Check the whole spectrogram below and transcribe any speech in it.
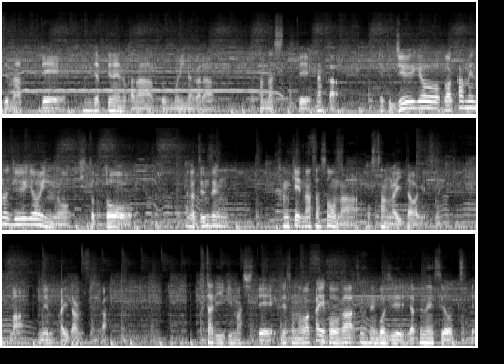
てなってなんでやってないのかなと思いながら話してなんかえっと従業若めの従業員の人となんか全然関係なさそうなおっさんがいたわけですね。まあ年配男性が。2人いましてでその若い方が「すいません5時やってないんすよ」っつって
